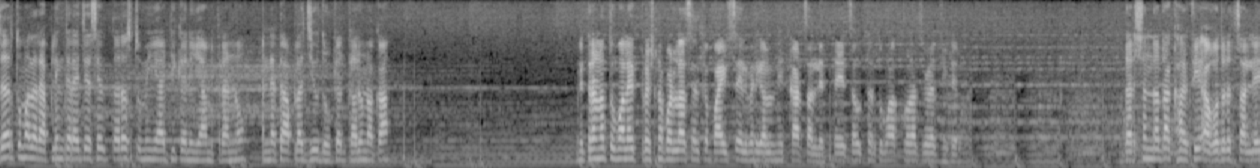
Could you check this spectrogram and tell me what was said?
जर तुम्हाला रॅपलिंग करायचे असेल तरच तुम्ही या ठिकाणी या मित्रांनो. अन्यथा आपला जीव धोक्यात घालू नका. मित्रांनो तुम्हाला एक प्रश्न पडला असेल की बाईकचं हेल्मेट घालून हे का चाललेत? तर याचं उत्तर तुम्हाला थोड्याच वेळात भेटेल. दर्शनदादा खालती अगोदरच चालले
